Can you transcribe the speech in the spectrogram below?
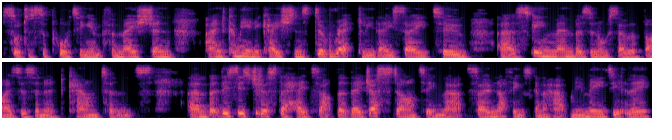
sort of supporting information and communications directly, they say, to uh, scheme members and also advisors and accountants. Um, but this is just the heads up that they're just starting that, so nothing's going to happen immediately.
